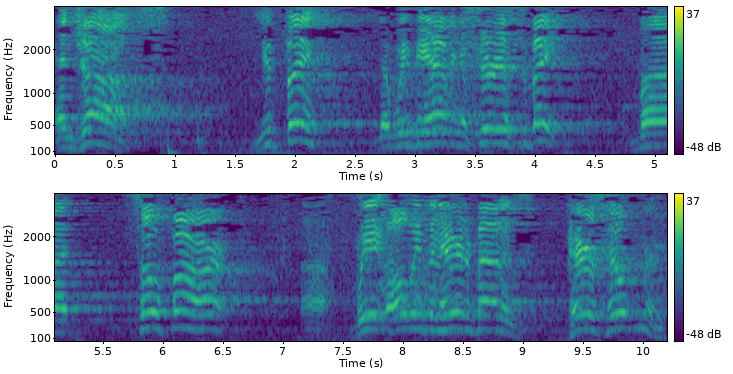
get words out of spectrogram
and jobs. You'd think that we'd be having a serious debate, but so far, uh, we all we've been hearing about is Paris Hilton and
